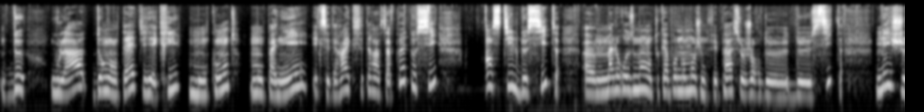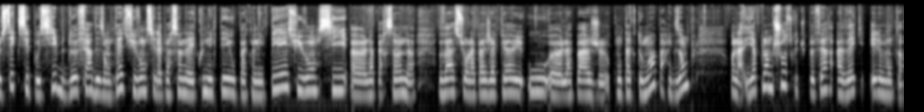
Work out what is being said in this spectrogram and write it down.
2 où là, dans l'entête, il y a écrit mon compte, mon panier, etc., etc. Ça peut être aussi un style de site. Euh, malheureusement, en tout cas pour le moment, je ne fais pas ce genre de, site mais je sais que c'est possible de faire des entêtes suivant si la personne est connectée ou pas connectée, suivant si euh, la personne va sur la page accueil ou euh, la page contacte-moi par exemple. Voilà, il y a plein de choses que tu peux faire avec Elementor.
